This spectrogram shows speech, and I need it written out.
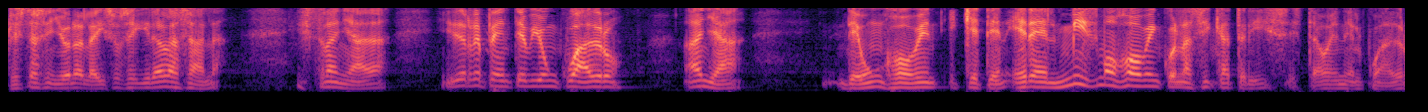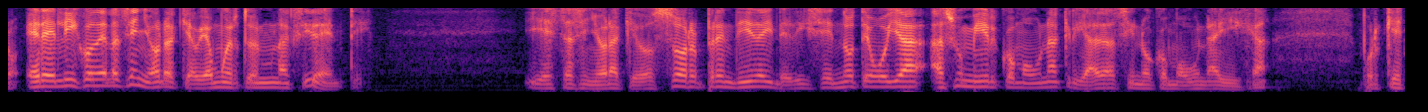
Esta señora la hizo seguir a la sala, extrañada, y de repente vio un cuadro allá de un joven y que era el mismo joven con la cicatriz, estaba en el cuadro. Era el hijo de la señora que había muerto en un accidente. Y esta señora quedó sorprendida y le dice, no te voy a asumir como una criada, sino como una hija porque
